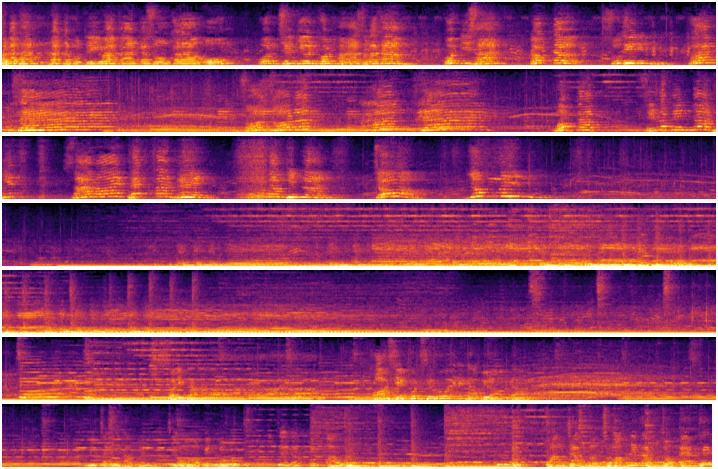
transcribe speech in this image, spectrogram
พระท่านรัฐมนตรีว่าการกระทรวงกลาโหมคนเชียงยืนคนมหาสารคาม คนอีสานดอกเตอรสุทินคลังแสงสอสอรัฐคลังแสงพบกับศิลปินยอดฮิตสาวน้อยเพชรบ้านแพงผู้นำทีมงานโจยกมิน สียงคุณสิรุ่ยนะครับพี่น้องครับ ดีใจครับมันจิโอว่าเป็นลูกนะครับเป็นเต้าฟังจากต้นฉบับเลยครับจบแบบที่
